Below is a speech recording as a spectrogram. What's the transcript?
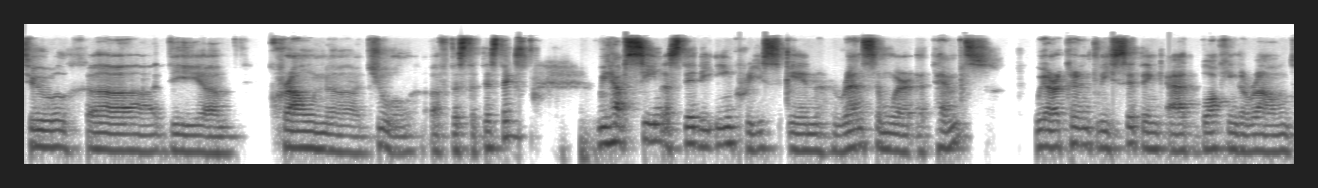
to uh, the um, crown uh, jewel of the statistics, we have seen a steady increase in ransomware attempts. We are currently sitting at blocking around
